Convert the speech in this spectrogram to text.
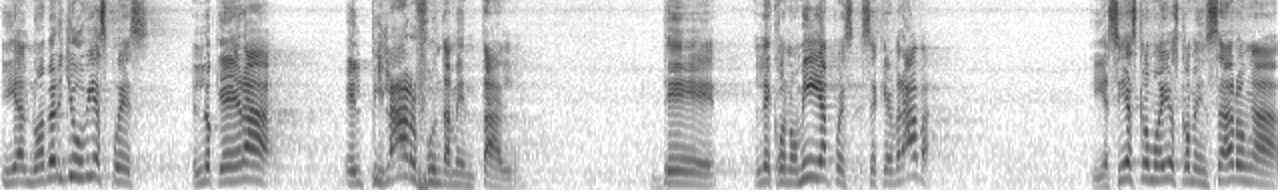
Y al no haber lluvias, pues lo que era el pilar fundamental de la economía, pues se quebraba. Y así es como ellos comenzaron a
